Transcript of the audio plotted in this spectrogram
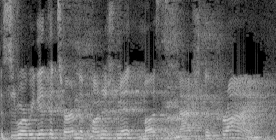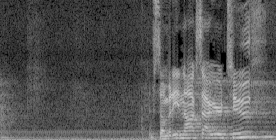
This is where we get the term the punishment must match the crime. If somebody knocks out your tooth,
